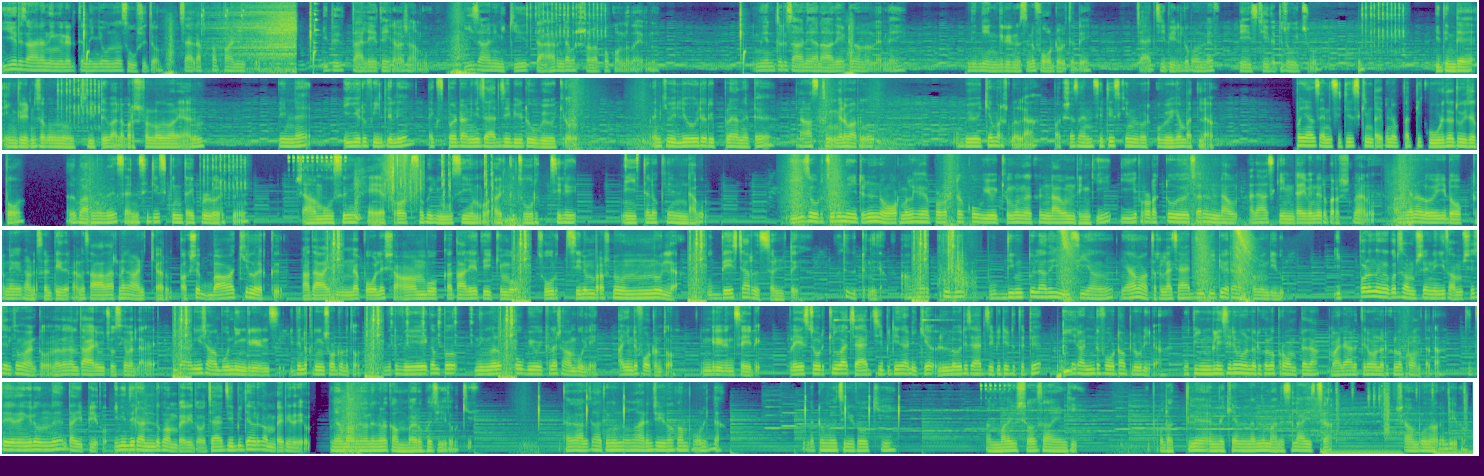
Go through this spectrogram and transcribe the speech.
ഈ ഒരു സാധനം നിങ്ങളുടെ അടുത്തുണ്ടെങ്കിൽ ഒന്ന് സൂക്ഷിച്ചോ. ചിലപ്പോൾ പണി കിട്ടും. ഇത് തലേ തേങ്ങണ ഷാമ്പു. ഈ സാധനം എനിക്ക് താറിന്റെ ഭക്ഷണമൊക്കെ കൊണ്ടതായിരുന്നു. ഇങ്ങനത്തെ ഒരു സാധനം ഞാൻ ആദ്യമായിട്ട് കാണുന്നുണ്ട് തന്നെ ഇതിന്റെ ഇൻഗ്രീഡിയൻസിന്റെ ഫോട്ടോ എടുത്തിട്ട് ചാറ്റ് ജി പിയിൽ കൊണ്ട് ടേസ്റ്റ് ചെയ്തിട്ട് ചോദിച്ചു. ഇതിന്റെ ഇൻഗ്രീഡിയൻസ് ഒക്കെ നോക്കിയിട്ട് വല്ല പ്രശ്നമുണ്ടോ എന്ന് പറയാനും. പിന്നെ ഈ ഒരു ഫീൽഡിൽ എക്സ്പേർട്ട് ആണെങ്കിൽ ചാറ്റ് ജി പി ഉപയോഗിക്കുള്ളൂ. എനിക്ക് വലിയൊരു റിപ്ലൈ തന്നിട്ട് ലാസ്റ്റ് ഇങ്ങനെ പറഞ്ഞു. ഉപയോഗിക്കാൻ പ്രശ്നമില്ല. പക്ഷെ സെൻസിറ്റീവ് സ്കിൻ ഉള്ളവർക്ക് ഉപയോഗിക്കാൻ പറ്റില്ല. അപ്പോൾ ഞാൻ സെൻസിറ്റീവ് സ്കിൻ ടൈപ്പിനെ പറ്റി കൂടുതൽ ചോദിച്ചപ്പോൾ അത് പറഞ്ഞത് സെൻസിറ്റീവ് സ്കിൻ ടൈപ്പ് ഉള്ളവർക്ക് ഷാംപൂസ് ഹെയർ പ്രോഡക്ട്സ് ഒക്കെ യൂസ് ചെയ്യുമ്പോൾ അവർക്ക് ചൊറിച്ചിൽ നീറ്റലൊക്കെ ഉണ്ടാവും. ഈ ചൊറിച്ചൊരു നീറ്റിൽ നോർമൽ ഹെയർ പ്രോഡക്റ്റ് ഒക്കെ ഉപയോഗിക്കുമ്പോൾ നിങ്ങൾക്ക് ഉണ്ടാവുന്നുണ്ടെങ്കിൽ ഈ പ്രോഡക്റ്റ് ഉപയോഗിച്ചാൽ ഉണ്ടാവും. അത് ആ സ്കിൻ ടൈപ്പിന്റെ ഒരു പ്രശ്നമാണ്. അങ്ങനെയുള്ളവർ ഈ ഡോക്ടറിനെ കൺസൾട്ട് ചെയ്തിട്ടാണ് സാധാരണ കാണിക്കാറ്. പക്ഷെ ബാക്കിയുള്ളവർക്ക് അതായത് ഇന്നെ പോലെ ഷാമ്പൂ ഒക്കെ തലയിൽ തേക്കുമ്പോൾ ചൊറിച്ചിലും പ്രശ്നമൊന്നുമില്ല. ഉദ്ദേശിച്ച റിസൾട്ട് അത് കിട്ടുന്നില്ല. അവർക്കൊരു ബുദ്ധിമുട്ടില്ലാതെ യൂസ് ചെയ്യാന്ന് ഞാൻ മാത്രമല്ല ചാറ്റ് ജി പി ടി വരെ റെക്കമെൻഡ് ചെയ്തു. ഇപ്പോഴും നിങ്ങൾക്കൊരു സംശയം ഉണ്ടെങ്കിൽ സംശയം ശരിക്കും വേണ്ടോ ഇന്നത്തെ കാലത്ത് ആരും വിശ്വസിക്കാൻ പറ്റില്ല ഇതാണ് ഈ ഷാമ്പൂവിന്റെ ഇൻഗ്രീഡിയൻസ് ഇതിന്റെ സ്ക്രീൻഷോട്ട് എടുത്തോ. എന്നിട്ട് വേഗം ഇപ്പോൾ നിങ്ങളിപ്പോൾ ഉപയോഗിക്കുന്ന ഷാമ്പൂ ഇല്ലേ അതിന്റെ ഫോട്ടോ എടുത്തോ. ഇൻഗ്രീഡിയൻസ് സൈഡ് പ്ലേ സ്റ്റോറിക്ക് ആ ചാറ്റ് ജി പി ടി ഉള്ള ഒരു ചാറ്റ് ജി പി ടി എടുത്തിട്ട് ഈ രണ്ട് ഫോട്ടോ അപ്ലോഡ് ചെയ്യുക. എന്നിട്ട് ഇംഗ്ലീഷിൽ വേണ്ടവർക്കുള്ള പ്രോംപ്റ്റ് ഇതാ മലയാളത്തിൽ വേണ്ടവർക്കുള്ള പ്രോംപ്റ്റ് ഇതാ ഇത് ഏതെങ്കിലും ഒന്ന് ടൈപ്പ് ചെയ്തോ. ഇനി ഇത് രണ്ട് കമ്പയർ ചെയ്തോ. ചാറ്റ് ജി പി ടി അങ്ങോട്ട് കമ്പയർ ചെയ്ത് തരും ഞാൻ പറഞ്ഞ പോലെ നിങ്ങൾ കമ്പയർ ഒക്കെ ചെയ്ത് നോക്കിയേ. ഇന്നത്തെ കാലത്ത് ആദ്യം ഒന്നും ആരും ചെയ്ത് നോക്കാൻ പോണില്ല. എന്നിട്ട് നിങ്ങൾ ചെയ്ത് നോക്കി നമ്മളെ വിശ്വാസമായെങ്കിൽ. പ്രൊഡക്റ്റിൽ എന്തൊക്കെയുണ്ടെന്ന് മനസ്സിലായിച്ച ഷാമ്പൂ എന്നാണ് ചെയ്തോ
